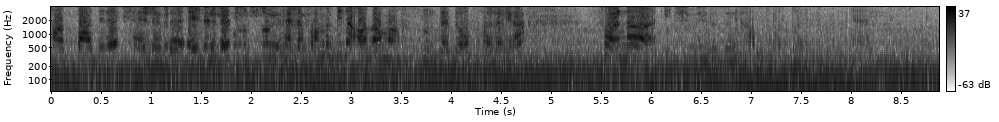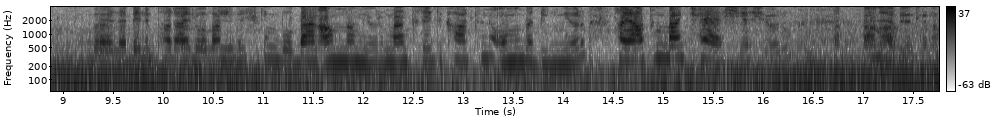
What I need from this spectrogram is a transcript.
Hatta direkt şey Elinde dedi tuttuğun elinde telefon tuttuğun işte. telefonu bile alamazsın dedi o paraya. Sonra içimi hüzün kapladı. Yani böyle benim parayla olan ilişkim bu. Ben anlamıyorum. Ben kredi kartı ne onu da bilmiyorum. Hayatım ben cash yaşıyorum. Kaan abiye selam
